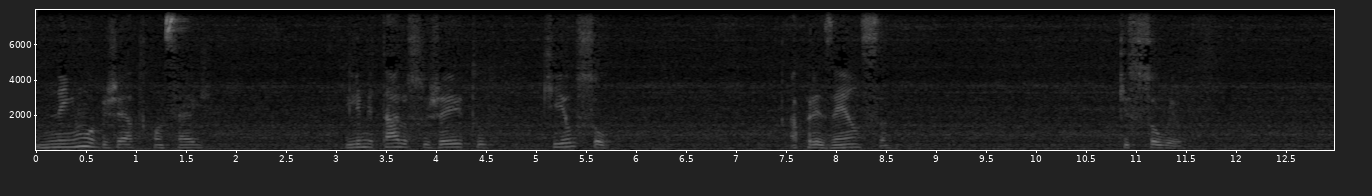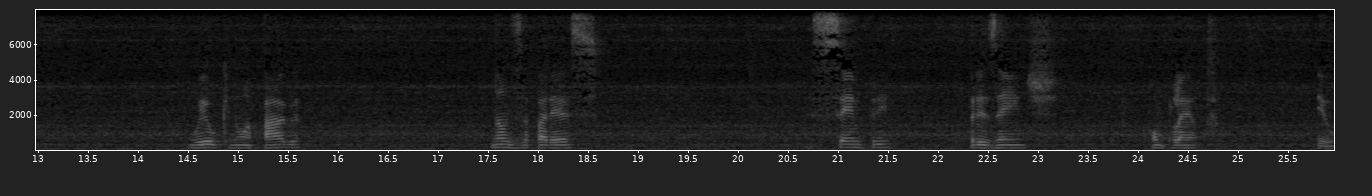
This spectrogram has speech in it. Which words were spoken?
Nenhum objeto consegue limitar o sujeito que eu sou. A presença que sou eu. O eu que não apaga não desaparece, é sempre presente, completo, eu.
